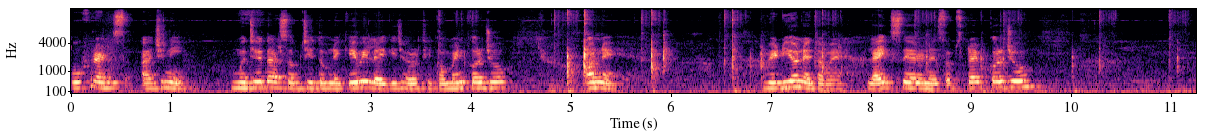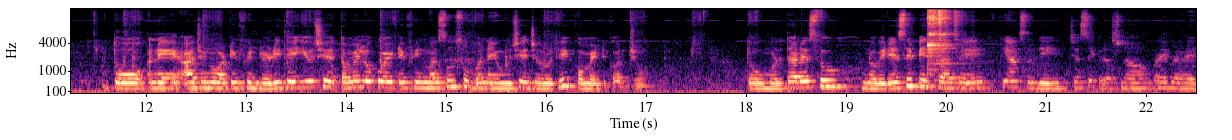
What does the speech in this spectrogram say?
તો ફ્રેન્ડ્સ આજની મજેદાર સબ્જી તમને કેવી લાગી જરૂરથી કમેન્ટ કરજો. અને વિડીયોને તમે લાઇક શેર અને સબસ્ક્રાઈબ કરજો. તો અને આજનું આ ટિફિન રેડી થઈ ગયું છે. તમે લોકોએ ટિફિનમાં શું શું બનાવ્યું છે જરૂરથી કમેન્ટ કરજો. તો મળતા રહેશું નવી રેસીપી સાથે. ત્યાં સુધી જય શ્રી કૃષ્ણ. બાય બાય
